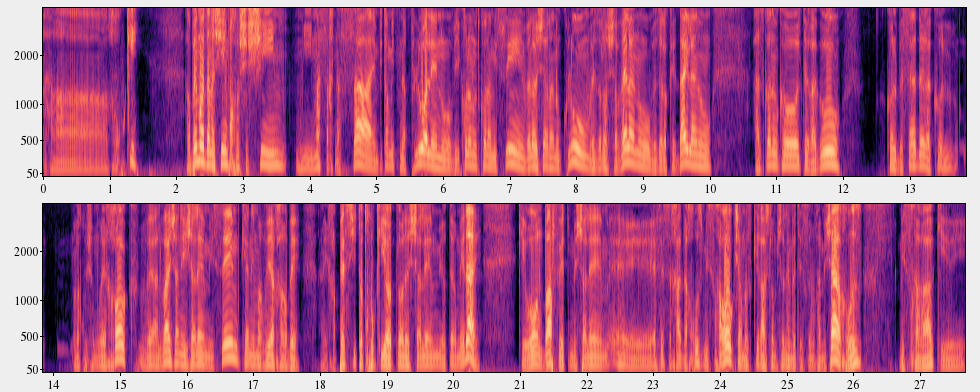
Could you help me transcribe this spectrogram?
החוקי. הרבה מאוד אנשים חוששים ממס הכנסה, הם פתאום יתנפלו עלינו ויקחו לנו את כל המיסים ולא יישאר לנו כלום, וזה לא שווה לנו וזה לא כדאי לנו. אז קודם כל, תירגעו, הכל בסדר, הכל... אנחנו שומרי חוק, והלוואי שאני אשלם מיסים, כי אני מרוויח הרבה. אני אחפש שיטות חוקיות לא לשלם יותר מדי. כי וורן באפט משלם אה, 0.1% משכרו, כשהמזכירה שלו משלמת 25% משכרה, כי...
